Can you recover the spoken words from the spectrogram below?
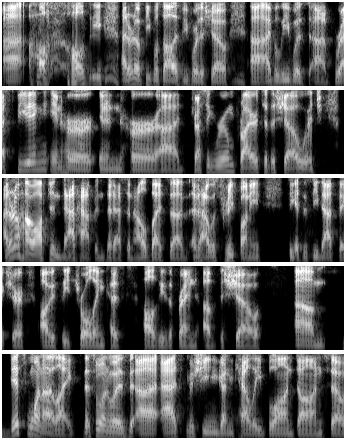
Uh, Halsey, I don't know if people saw this before the show. Uh, I believe was uh, breastfeeding in her in her uh, dressing room prior to the show, which I don't know how often that happens at SNL, but uh, that was pretty funny to get to see that picture. Obviously trolling because Halsey is a friend of the show. Um, this one I liked. This one was uh, at Machine Gun Kelly Blonde Dawn. So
